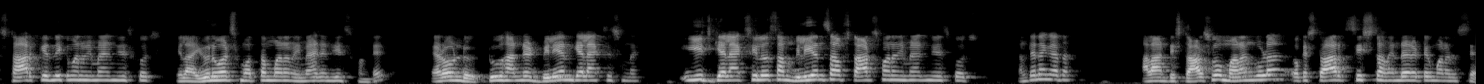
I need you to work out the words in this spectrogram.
స్టార్ కిందకి మనం ఇమాజిన్ చేసుకోవచ్చు. ఇలా యూనివర్స్ మొత్తం మనం ఇమాజిన్ చేసుకుంటే around two hundred billion galaxies ఉన్నాయి. ఈచ్ గెలాక్సీలో సమ్ మిలియన్స్ ఆఫ్ స్టార్స్ మనం ఇమాజిన్ చేసుకోవచ్చు. అంతేనే కదా? అలాంటి స్టార్స్లో మనం కూడా ఒక స్టార్ సిస్టమ్ ఇండైరెక్ట్గా మనం చూస్తే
